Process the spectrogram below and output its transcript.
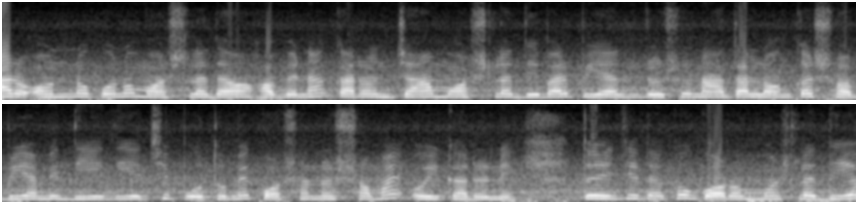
আর অন্য কোনো মশলা দেওয়া হবে না, কারণ যা মশলা দেবার পেঁয়াজ, রসুন, আদা, লঙ্কা সবই আমি দিয়ে দিয়েছি প্রথমে কষানোর সময় ওই কারণে। তো এই যে দেখো গরম মশলা দিয়ে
